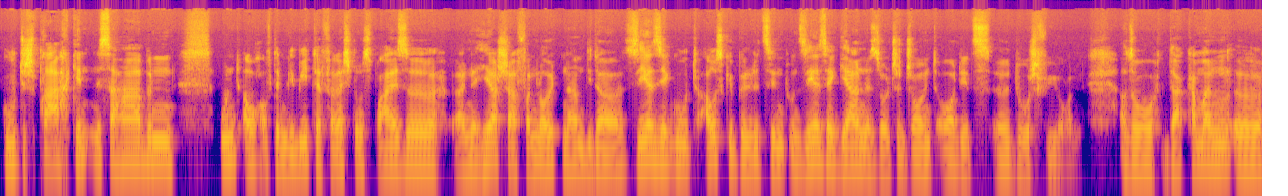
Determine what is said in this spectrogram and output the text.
gute Sprachkenntnisse haben und auch auf dem Gebiet der Verrechnungspreise eine Heerschaft von Leuten haben, die da sehr, sehr gut ausgebildet sind und sehr, sehr gerne solche Joint Audits äh, durchführen. Also da kann man äh,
